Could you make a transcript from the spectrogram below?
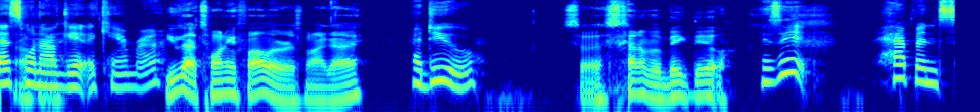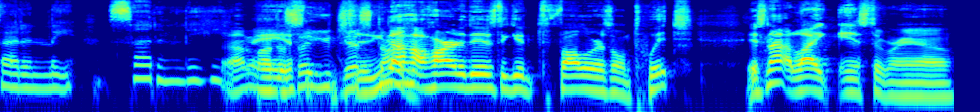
That's when I'll get a camera. You got 20 followers, my guy. I do. So it's kind of a big deal. Is it? Happened suddenly. Suddenly. I mean, about to it's- say, you just you know started. how hard it is to get followers on Twitch. It's not like Instagram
